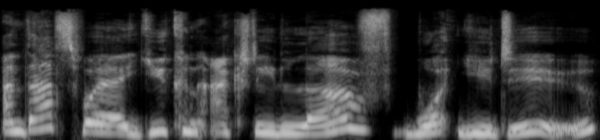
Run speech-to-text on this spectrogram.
And that's where you can actually love what you do,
